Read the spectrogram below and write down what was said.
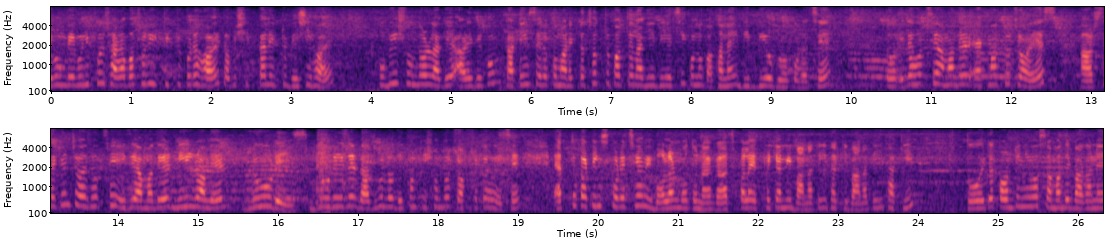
এবং বেগুনি ফুল সারা বছরই একটু একটু করে হয়, তবে শীতকালে একটু বেশি হয়। খুবই সুন্দর লাগে। আর এই দেখুন কাটিংস এরকম আরেকটা ছোট্ট পাত্রে লাগিয়ে দিয়েছি, কোনো কথা নাই, দিব্যিও গ্রো করেছে। তো এটা হচ্ছে আমাদের একমাত্র চয়েস আর সেকেন্ড চয়েস হচ্ছে এই যে আমাদের নীল রঙের ব্লু ডেজ ব্লু ডেজের গাছগুলো দেখুন কি সুন্দর চকচকে হয়েছে। এত কাটিংস করেছে আমি বলার মতো না। গাছপালা এর থেকে আমি বানাতেই থাকি বানাতেই থাকি। তো এটা কন্টিনিউয়াস আমাদের বাগানে,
